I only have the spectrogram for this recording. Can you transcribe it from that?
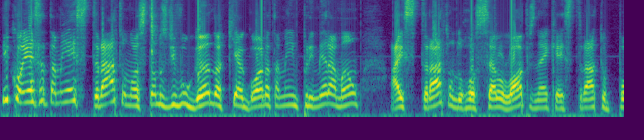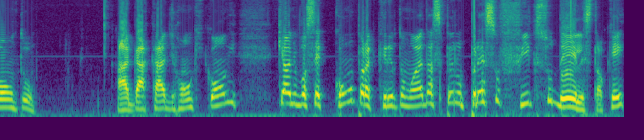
E conheça também a Stratum, nós estamos divulgando aqui agora também em primeira mão a Stratum do Rossello Lopes, né, que é extrato.com HK de Hong Kong, que é onde você compra criptomoedas pelo preço fixo deles, tá ok?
